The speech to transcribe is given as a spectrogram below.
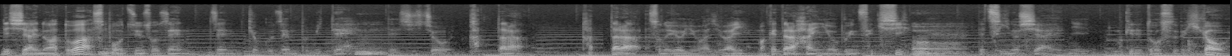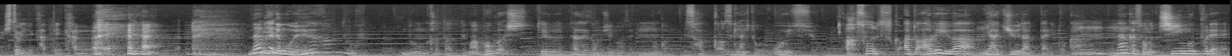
で試合の後はスポーツニュースを全,、全曲全部見て、うん。で視聴勝ったら勝ったらその余韻を味わい負けたら範囲を分析し、うんうん。で次の試合に向けてどうすべきかを一人で勝手に考え。なんかでも映画監督の方って、まあ、僕は知ってるだけかもしれませんけど、うん。なんかサッカー好きな人多いですよ。あそうですか。あとあるいは野球だったりとか、うんうん。なんかそのチームプレ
